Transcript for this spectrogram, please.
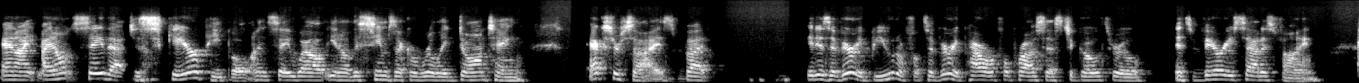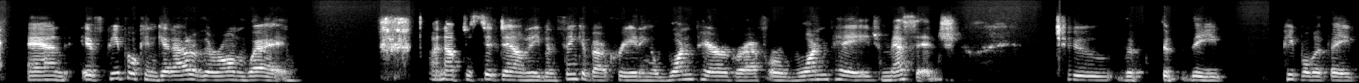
And I, I don't say that to scare people and say, well, you know, this seems like a really daunting exercise, mm-hmm. but it is a very beautiful, it's a very powerful process to go through. It's very satisfying. And if people can get out of their own way enough to sit down and even think about creating a one paragraph or one page message to the, the, the people that they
